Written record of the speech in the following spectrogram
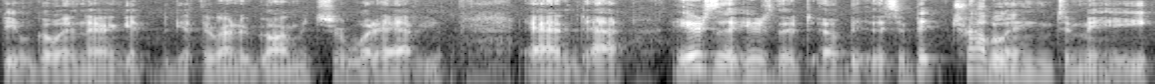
people go in there and get get their undergarments or what have you. And uh, here's the here's the it's a bit troubling to me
